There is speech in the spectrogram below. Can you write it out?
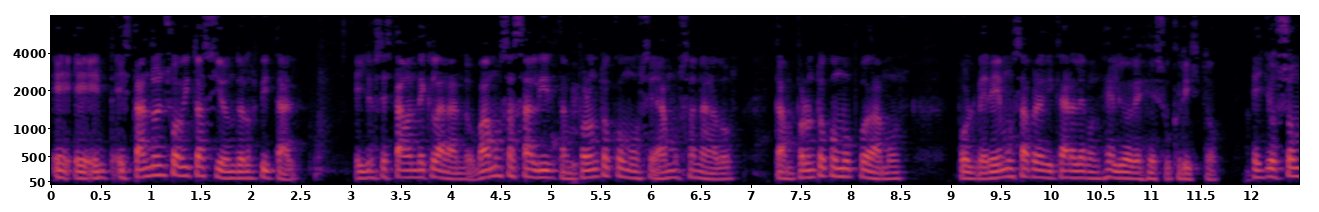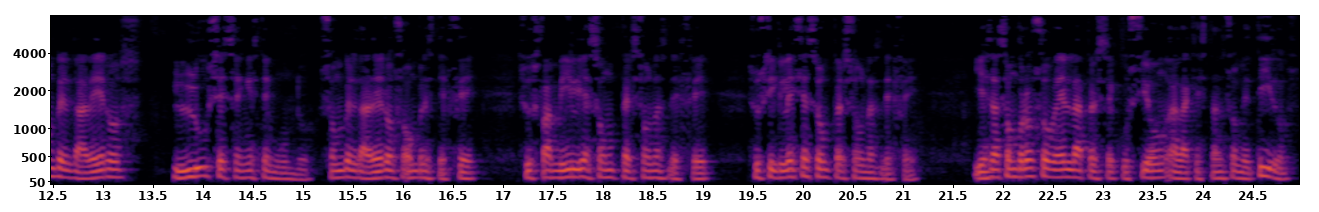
Eh, eh, estando en su habitación del hospital, ellos estaban declarando, vamos a salir tan pronto como seamos sanados, tan pronto como podamos, volveremos a predicar el Evangelio de Jesucristo. Ellos son verdaderos luces en este mundo, son verdaderos hombres de fe, sus familias son personas de fe, sus iglesias son personas de fe. Y es asombroso ver la persecución a la que están sometidos,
